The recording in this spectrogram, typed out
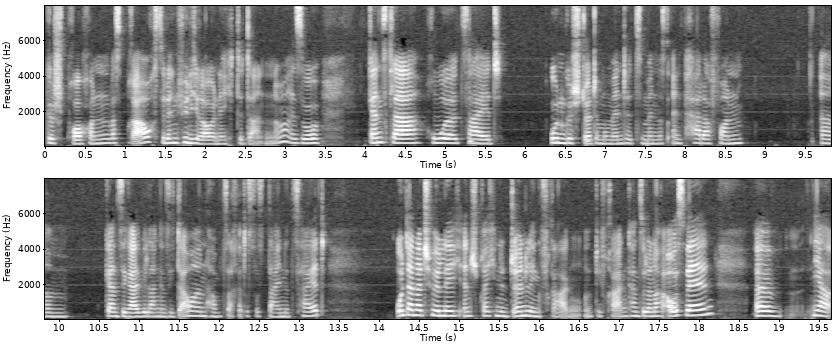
gesprochen, was brauchst du denn für die Rauhnächte dann? Ne? Also ganz klar Ruhe, Zeit, ungestörte Momente, zumindest ein paar davon. Ähm, ganz egal, wie lange sie dauern, Hauptsache, das ist deine Zeit. Und dann natürlich entsprechende Journaling-Fragen. Und die Fragen kannst du danach auswählen. Äh, ja,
